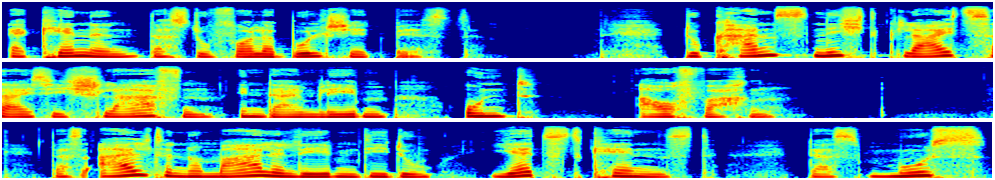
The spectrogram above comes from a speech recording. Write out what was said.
erkennen, dass du voller Bullshit bist. Du kannst nicht gleichzeitig schlafen in deinem Leben und aufwachen. Das alte normale Leben, die du jetzt kennst, das muss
